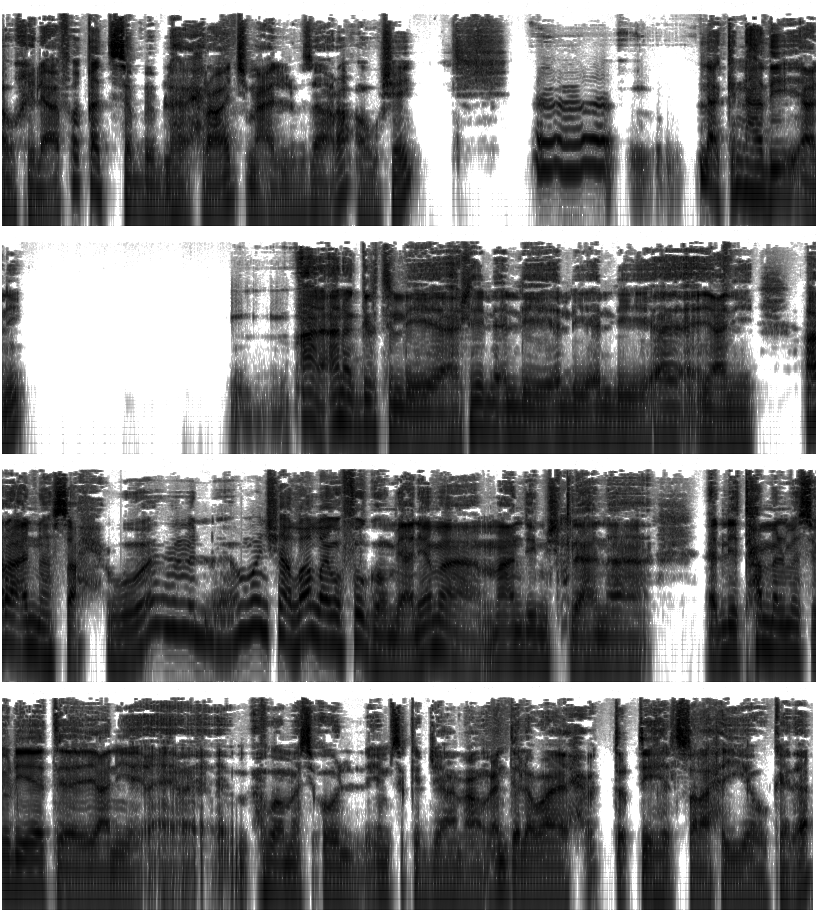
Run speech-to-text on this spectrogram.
أو خلافة. قد تسبب لها إحراج مع الوزارة أو شيء. آه، لكن هذه يعني أنا أنا قلت اللي اللي اللي اللي يعني أرى أنه صح وإن شاء الله الله يوفقهم يعني. ما ما عندي مشكلة أنا اللي يتحمل مسؤوليته يعني هو مسؤول يمسك الجامعة وعنده لوائح تعطيه الصلاحية وكذا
